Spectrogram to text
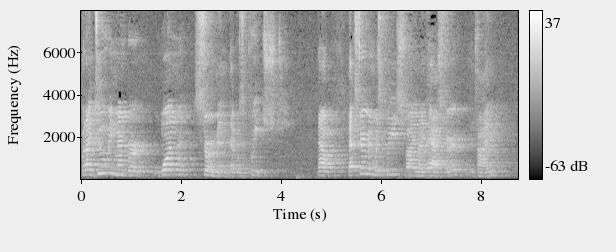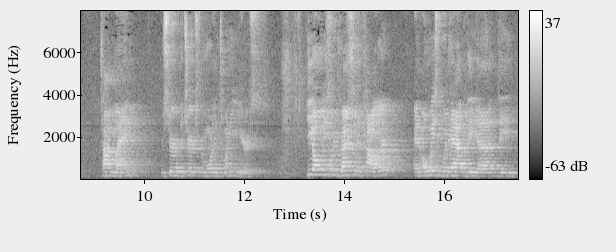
But I do remember one sermon that was preached. Now, that sermon was preached by my pastor at the time, Tom Lang, who served the church for more than 20 years. He always would dress in a collar and always would have the, uh, the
